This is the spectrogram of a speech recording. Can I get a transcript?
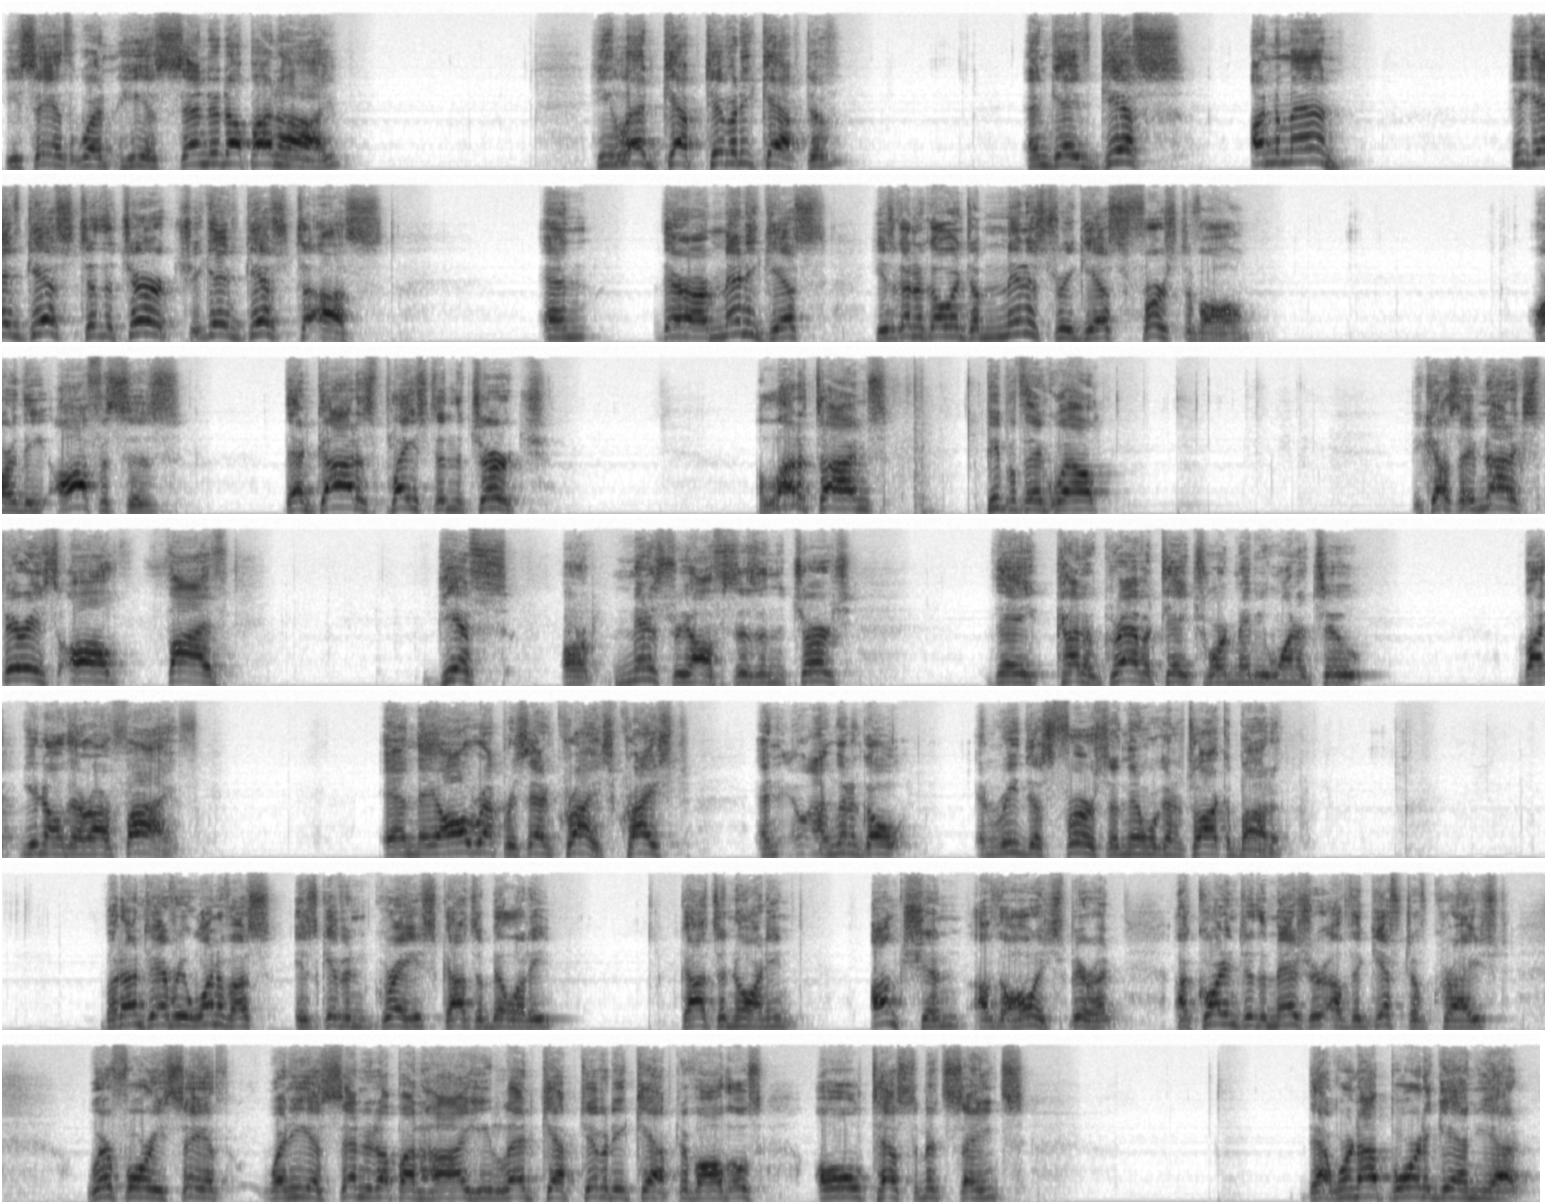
he saith, when he ascended up on high, he led captivity captive and gave gifts unto men. He gave gifts to the church, he gave gifts to us. And there are many gifts. He's going to go into ministry gifts, first of all, or the offices that God has placed in the church. A lot of times people think, well, because they've not experienced all five gifts or ministry offices in the church, they kind of gravitate toward maybe one or two. But, you know, there are five. And they all represent Christ. Christ, and I'm going to go and read this first, and then we're going to talk about it. But unto every one of us is given grace, God's ability God's anointing, unction of the Holy Spirit, according to the measure of the gift of Christ. Wherefore he saith, when he ascended up on high, he led captivity captive, all those Old Testament saints that were not born again yet.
